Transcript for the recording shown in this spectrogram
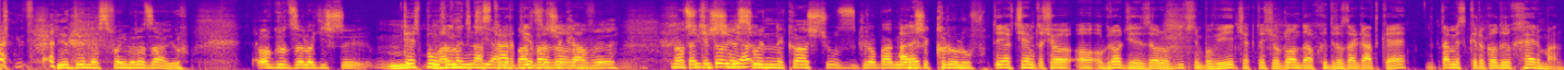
Jedyne w swoim rodzaju. Ogród zoologiczny Też położony na skarpie, bardzo, bardzo- ciekawy. No Słuchajcie, to oczywiście ja- słynny kościół z grobami Ale- naszych królów. To ja chciałem coś o, o ogrodzie zoologicznym powiedzieć. Jak ktoś oglądał Hydrozagadkę, tam jest krokodyl Herman.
